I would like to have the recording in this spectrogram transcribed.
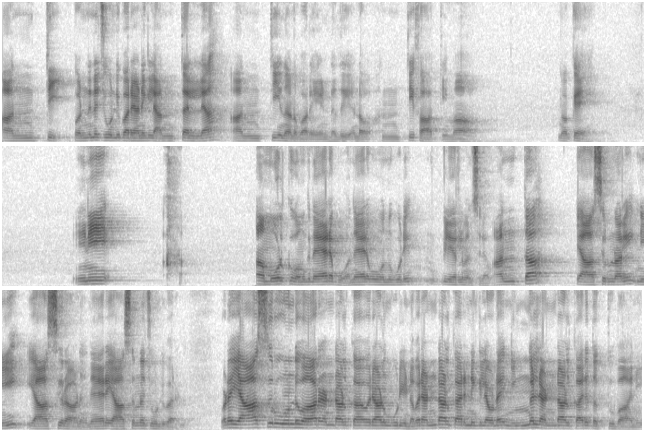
അന്തി. പെണ്ണിനെ ചൂണ്ടി പറയുകയാണെങ്കിൽ അന്തല്ല അന്തി എന്നാണ് പറയേണ്ടത്. ഉണ്ടോ അന്തി ഫാത്തിമ. ഓക്കെ. ഇനി ആ മോൾക്ക് നമുക്ക് നേരെ പോവാം. നേരെ പോകുന്ന കൂടി ക്ലിയർലി മനസ്സിലാവും. അന്ത യാസിറിനാൽ നീ യാസിറാണ്. നേരെ യാസിറിനെ ചൂണ്ടി പറയണം ഇവിടെ യാസിർ കൊണ്ട് വേറെ രണ്ടാൾക്കാർ ഒരാളും കൂടി ഉണ്ട്. അപ്പോൾ രണ്ടാൾക്കാരുണ്ടെങ്കിൽ അവിടെ നിങ്ങൾ രണ്ടാൾക്കാർ തത്തുബാനി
